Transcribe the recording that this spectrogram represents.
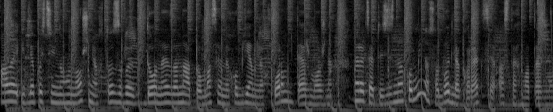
але і для постійного ношення, хто звик до не занадто масивних об'ємних форм, теж можна на рецепті зі знаком мінус або для корекції астигматизму.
